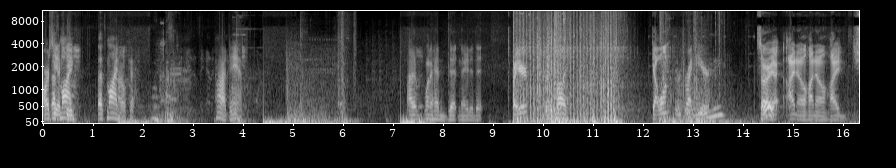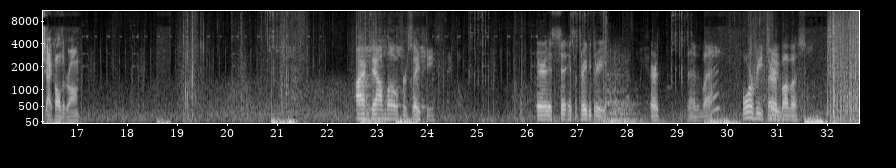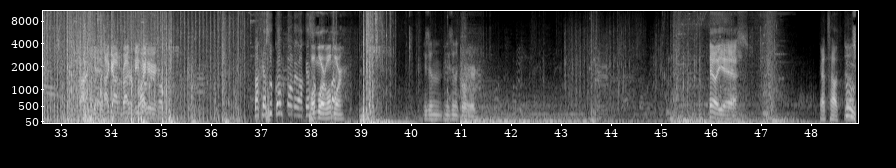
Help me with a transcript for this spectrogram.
RCXD. That's mine. That's mine. Oh, okay. Ah, damn. I went ahead and detonated it. Right here. There's probably Got one. It's right here. Sorry, I, I know, I know. I I called it wrong. I am down low for safety. There is it's a three v three. Or uh, what? 4v2. They're above us. I'm. I got him right, he's right here. Back a su compa, back a su One more, one more. He's in he's in the courtyard. Hell yeah. That's how it's done.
